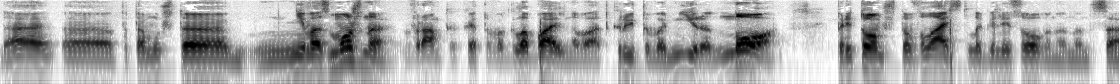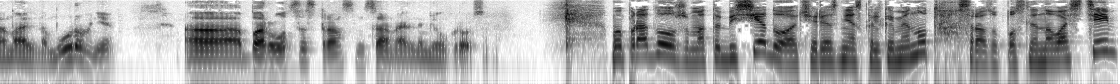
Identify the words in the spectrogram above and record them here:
да, э, потому что невозможно в рамках этого глобального открытого мира, но при том, что власть легализована на национальном уровне, э, бороться с транснациональными угрозами. Мы продолжим эту беседу через несколько минут, сразу после новостей.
